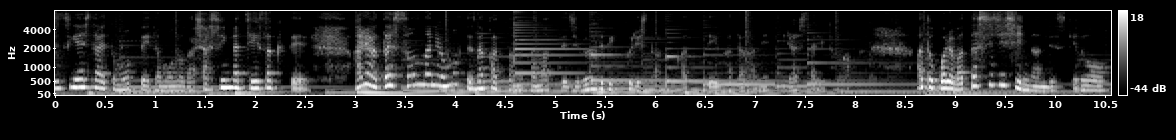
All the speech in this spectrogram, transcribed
実現したいと思っていたものが写真が小さくてあれ私そんなに思ってなかったのかなって自分でびっくりしたとかっていう方がねいらしたりとか。あとこれ私自身なんですけど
